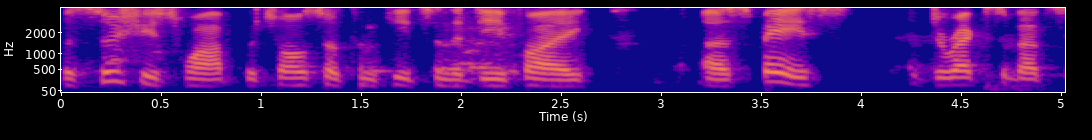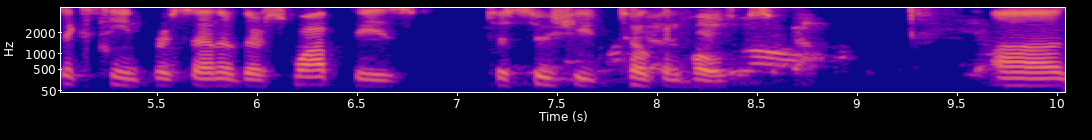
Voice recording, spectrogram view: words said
The SushiSwap, which also competes in the DeFi uh, space, directs about 16% of their swap fees to Sushi token holders. Uh,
